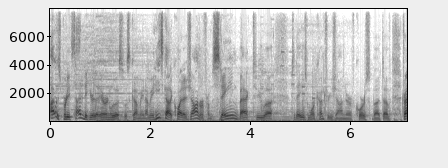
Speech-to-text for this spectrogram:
I was pretty excited to hear that Aaron Lewis was coming. I mean, he's got quite a genre from Staind back to uh, today's more country genre, of course. But uh, track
